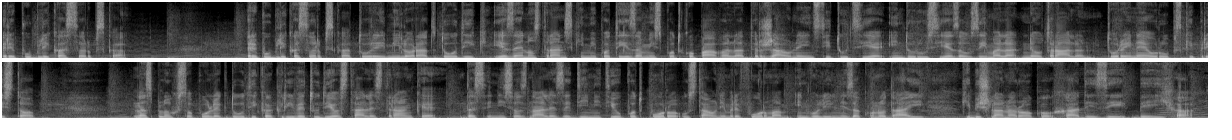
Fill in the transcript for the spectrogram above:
Republika Srpska. Republika Srpska, torej Milorad Dodik, je z enostranskimi potezami spodkopavala državne institucije in do Rusije zauzemala neutralen, torej neevropski pristop. Nasploh so poleg Dodika krive tudi ostale stranke, da se niso znale zediniti v podporo ustavnim reformam in volilni zakonodaji, ki bi šla na roko HDZ-BIH.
